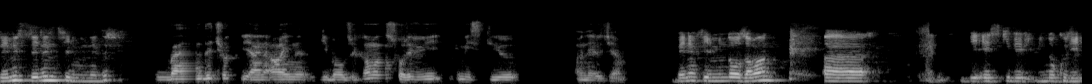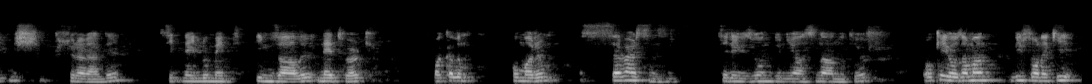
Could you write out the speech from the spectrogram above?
Deniz senin filmin nedir? Ben de çok yani aynı gibi olacak ama Sorry We Missed You önereceğim. Benim filmimde o zaman eee, bir eski bir 1970 küsur herhalde. Sidney Lumet imzalı Network. Bakalım umarım seversiniz. Televizyon dünyasını anlatıyor. Okey o zaman bir sonraki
